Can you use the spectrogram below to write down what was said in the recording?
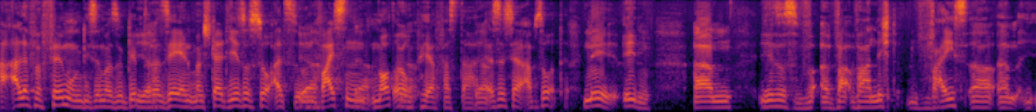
alle Verfilmungen, die es immer so gibt Ja. oder Serien, man stellt Jesus so als so einen Ja, weißen ja, Nordeuropäer fast dar. Ja. Es ist ja absurd. Nee, eben. Ähm, Jesus wa- war, war nicht weiß, äh, ähm,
